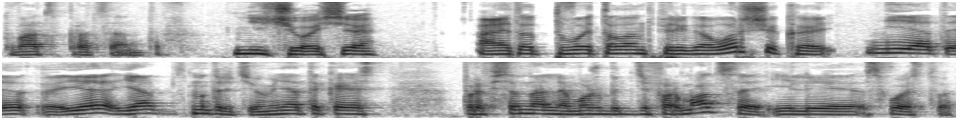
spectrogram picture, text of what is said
20%. Ничего себе! А это твой талант переговорщика? Нет, я, я, смотрите, у меня такая есть профессиональная, может быть, деформация или свойство.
